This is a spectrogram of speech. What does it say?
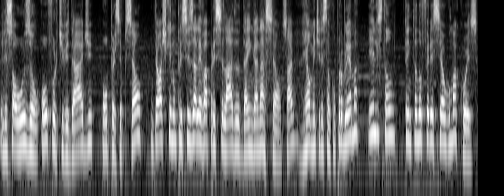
eles só usam ou furtividade ou percepção, então eu acho que não precisa levar para esse lado da enganação, sabe? Realmente eles estão com problema e eles estão tentando oferecer alguma coisa.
